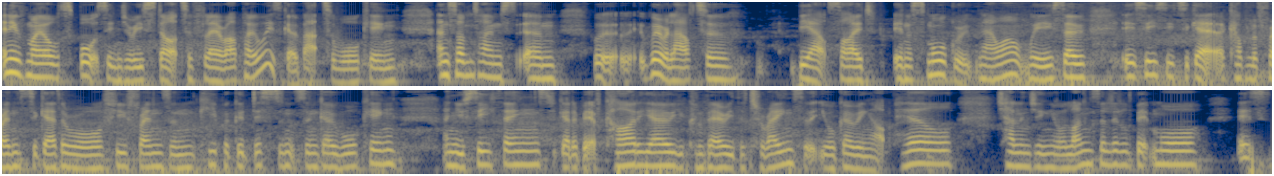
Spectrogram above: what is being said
any of my old sports injuries start to flare up, I always go back to walking. And sometimes um, we're, we're allowed to be outside in a small group now, aren't we? So it's easy to get a couple of friends together or a few friends and keep a good distance and go walking. And you see things, you get a bit of cardio, you can vary the terrain so that you're going uphill, challenging your lungs a little bit more it's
